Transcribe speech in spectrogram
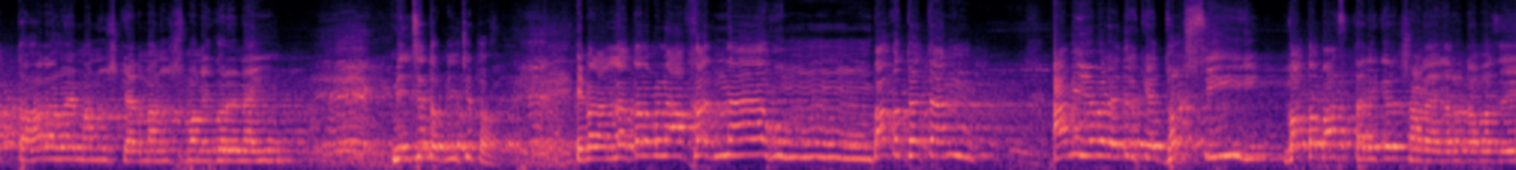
আত্মহারা হয়ে মানুষকে আর মানুষ মনে করে নাই। মিলছে তো মিলছে তো? এবার আল্লাহ তালা বলে আখাযনাহুম বাগতাতান আমি এবার এদেরকে ধরছি গত পাঁচ তারিখের সাড়ে এগারোটা বাজে।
